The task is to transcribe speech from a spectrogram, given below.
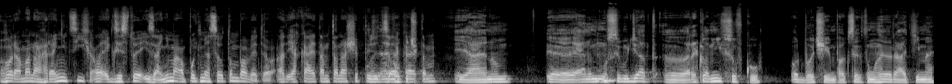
horama na hranicích, ale existuje i za nima a pojďme se o tom bavit. Jo? A jaká je tam ta naše pozice? Já, jaká je tam... já jenom já jenom musím udělat uh, reklamní vsuvku odbočím, pak se k tomuhle vrátíme.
